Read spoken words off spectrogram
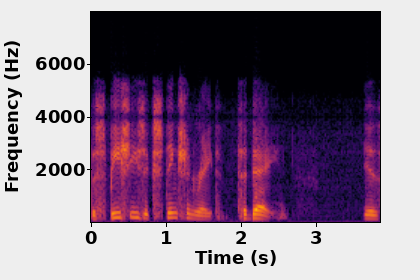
the species extinction rate today is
